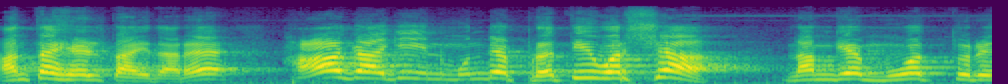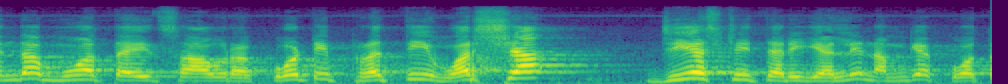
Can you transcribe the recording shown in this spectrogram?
ಅಂತ ಹೇಳ್ತಾ ಇದ್ದಾರೆ. ಹಾಗಾಗಿ ಇನ್ನು ಮುಂದೆ ಪ್ರತಿ ವರ್ಷ ನಮಗೆ ಮೂವತ್ತರಿಂದ ಮೂವತ್ತೈದು ಸಾವಿರ ಕೋಟಿ ಪ್ರತಿ ವರ್ಷ ಜಿ ಎಸ್ ಟಿ ತೆರಿಗೆಯಲ್ಲಿ ನಮಗೆ ಕೋತ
